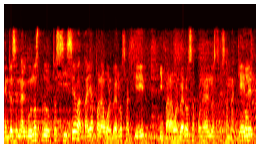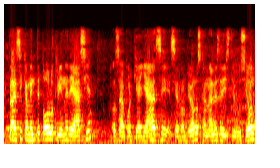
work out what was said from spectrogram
Entonces en algunos productos sí se batalla para volverlos a adquirir y para volverlos a poner en nuestros anaqueles. Básicamente todo lo que viene de Asia o sea, porque allá se, rompieron los canales de distribución,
